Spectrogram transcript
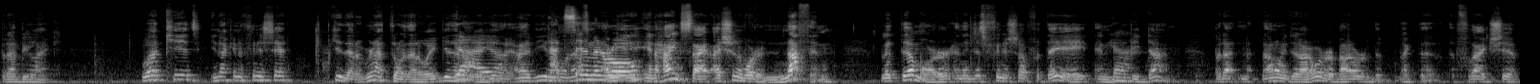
but I'd be like, "What, kids? You're not gonna finish that? Get that. We're not throwing that away. Get that Yeah, away. yeah. Get that. I'd eat That everyone else's." cinnamon I mean, in, in hindsight, I shouldn't have ordered nothing. Let them order, and then just finish up what they ate and be done. But I, not only did I order, but I ordered the like the, the flagship,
